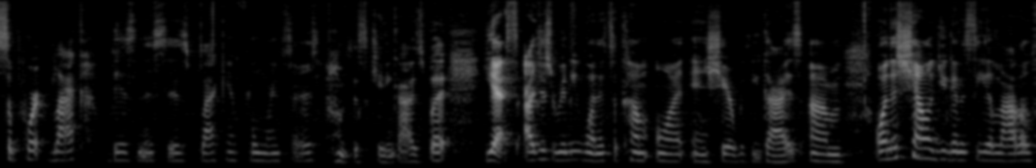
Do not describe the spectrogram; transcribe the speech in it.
support black businesses, black influencers. I'm just kidding, guys. But yes, I just really wanted to come on and share with you guys. Um, on this channel, you're going to see a lot of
